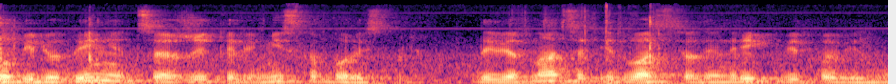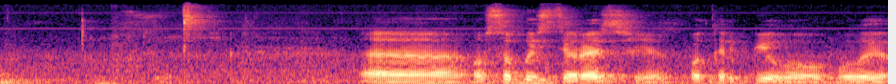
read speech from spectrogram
обі людині це жителі міста Бориспіль. 19 і 21 рік відповідно. Е, Особисті речі потерпілого були е,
